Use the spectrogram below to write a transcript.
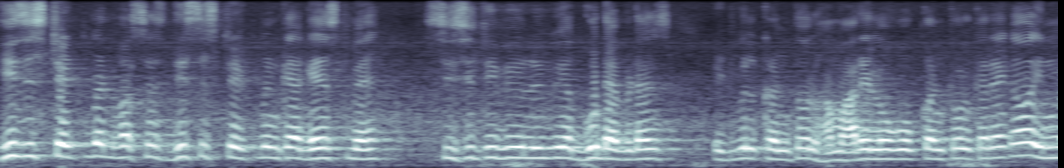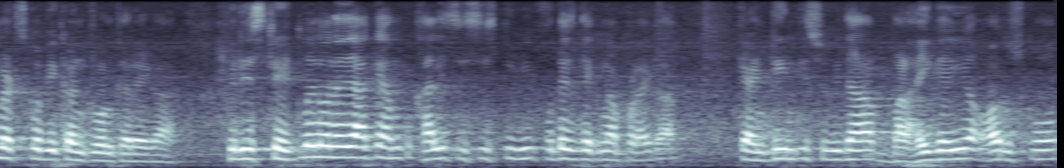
his statement versus this statement के अगेंस्ट में CCTV will be a good evidence it will control हमारे लोगों को कंट्रोल करेगा और इनमेट्स को भी कंट्रोल करेगा। फिर स्टेटमेंट होने जाके हमको खाली सीसीटीवी फुटेज देखना पड़ेगा। कैंटीन की सुविधा बढ़ाई गई है और उसको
